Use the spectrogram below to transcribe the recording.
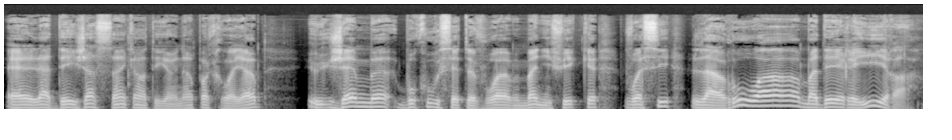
Elle a déjà 51 ans, pas croyable. J'aime beaucoup cette voix magnifique. Voici la Rua Madeira.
